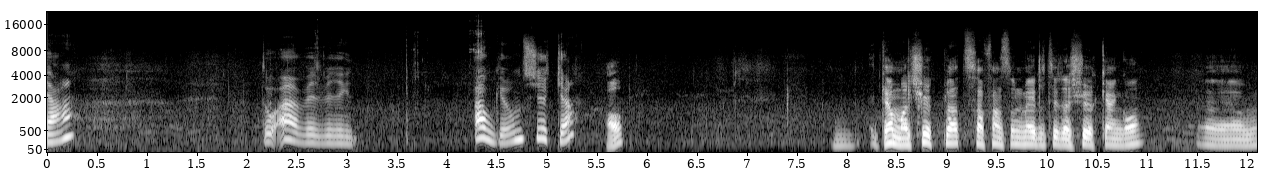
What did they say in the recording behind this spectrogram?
Ja. Då är vi vid Augrums kyrka. Ja. Gammal kyrkplats, här fanns en medeltida kyrka en gång. Eh,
